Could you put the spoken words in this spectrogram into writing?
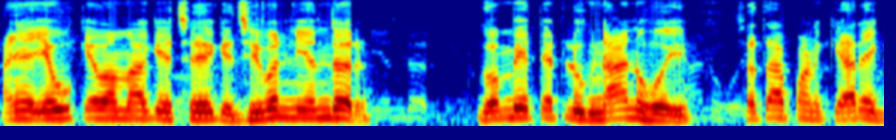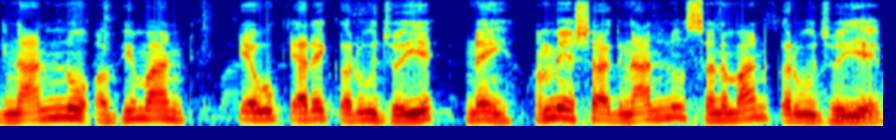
અહીંયા એવું કહેવા માગે છે કે જીવનની અંદર ગમે તેટલું જ્ઞાન હોય છતાં પણ ક્યારેય જ્ઞાનનું અભિમાન કે એવું ક્યારેય કરવું જોઈએ નહીં. હંમેશા જ્ઞાનનું સન્માન કરવું જોઈએ.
